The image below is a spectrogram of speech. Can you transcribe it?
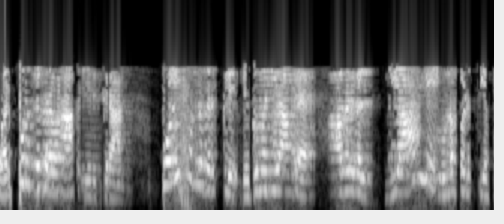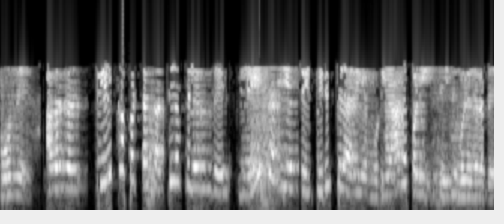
வற்புறுத்துகிறவனாக இருக்கிறான். பொய் சொன்னதற்கு வெகுமதியாக அவர்கள் வியாதியை குணப்படுத்திய போது அவர்கள் பிரிக்கப்பட்ட சத்தியத்திலிருந்து நேசரியத்தை பிரித்து அறிய முடியாதபடி செய்து விடுகிறது.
